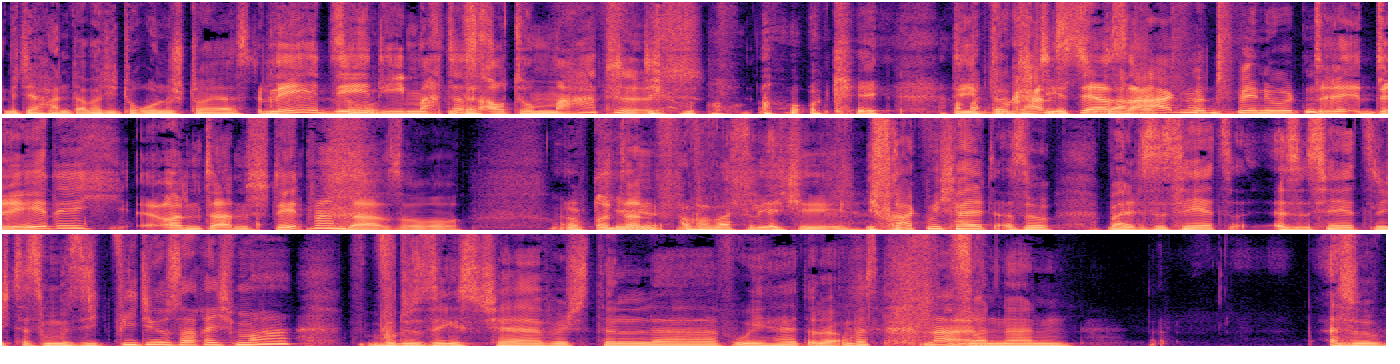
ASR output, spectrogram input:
mit der Hand aber die Drohne steuerst. nee, nee, So, die macht das, das- automatisch. Okay. Die, du kannst ja halt sagen, Fünf Minuten. Dreh, dreh dich und dann steht man da so. Okay, Und dann aber was ich, die. ich frage mich halt, also, weil es ist ja jetzt, es ist ja jetzt nicht das Musikvideo, sag ich mal, wo du singst Cherish the love we had oder irgendwas, Nein. sondern also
